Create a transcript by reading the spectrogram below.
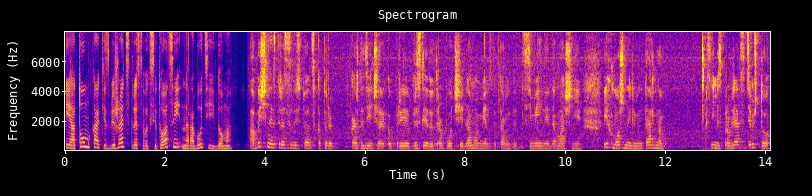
и о том, как избежать стрессовых ситуаций на работе и дома. Обычные стрессовые ситуации, которые каждый день человека при, преследуют рабочие да, моменты, там, семейные, домашние, их можно элементарно с ними справляться тем, что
